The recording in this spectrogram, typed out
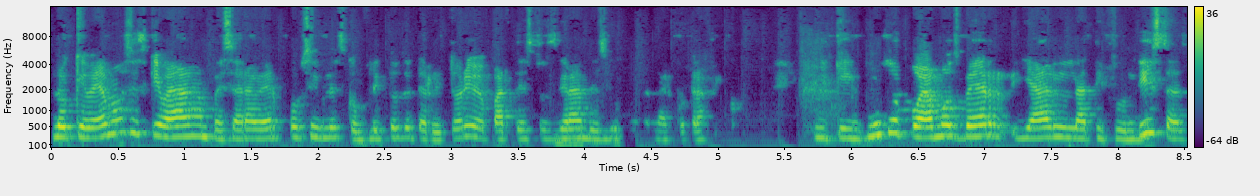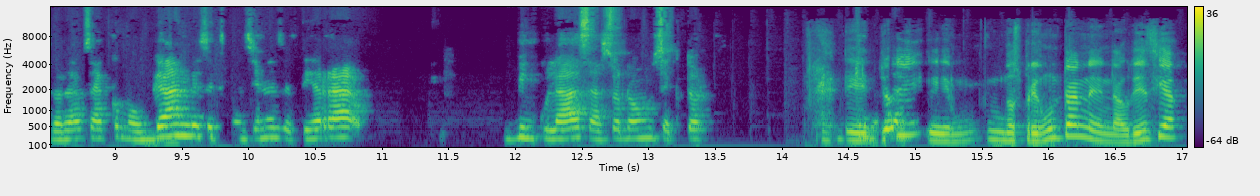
lo que vemos es que van a empezar a haber posibles conflictos de territorio de parte de estos grandes grupos de narcotráfico. Y que incluso podamos ver ya latifundistas, ¿verdad? O sea, como grandes extensiones de tierra vinculadas a solo un sector. Eh, eh, nos preguntan en la audiencia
